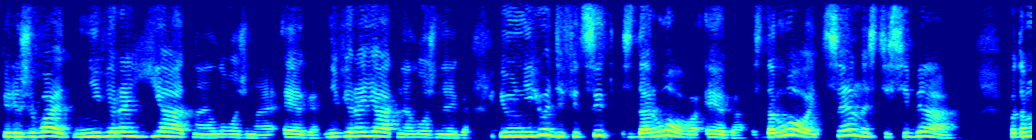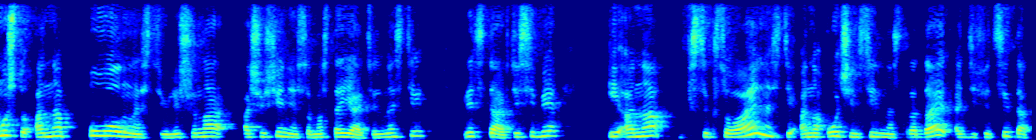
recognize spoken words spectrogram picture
переживает невероятное ложное эго, невероятное ложное эго. И у нее дефицит здорового эго, здоровой ценности себя, потому что она полностью лишена ощущения самостоятельности. Представьте себе, и она в сексуальности, она очень сильно страдает от дефицита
